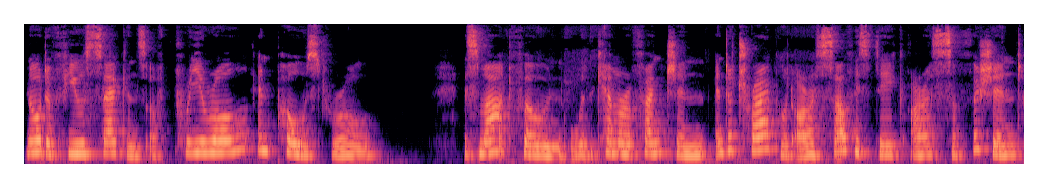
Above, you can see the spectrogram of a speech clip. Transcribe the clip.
Note a few seconds of pre-roll and post-roll. A smartphone with a camera function and a tripod or a selfie stick are sufficient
